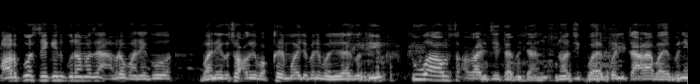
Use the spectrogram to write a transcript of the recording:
अर्को सेकेन्ड कुरामा चाहिँ हाम्रो भनेको भनेको छ। अघि भर्खरै मैले पनि भनिरहेको थिएँ टु आवर्स अगाडि चाहिँ तपाईँ जानुहोस्। नजिक भए पनि टाढा भए पनि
